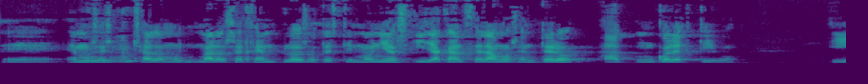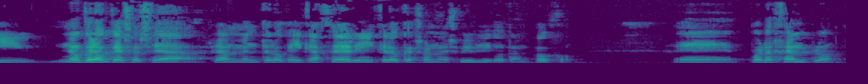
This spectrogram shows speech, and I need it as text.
eh, hemos escuchado muy malos ejemplos o testimonios y ya cancelamos entero a un colectivo. Y no creo que eso sea realmente lo que hay que hacer y creo que eso no es bíblico tampoco. Eh, por ejemplo,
